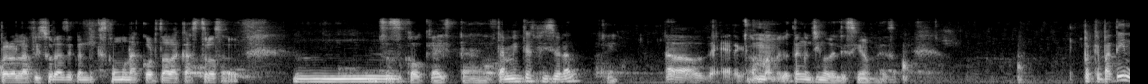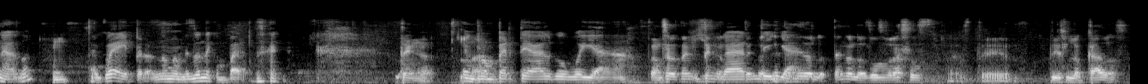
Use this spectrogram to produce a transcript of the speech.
Pero la fisura es de cuenta que es como una cortada castrosa, güey. Mm, Entonces como que ahí está. ¿También te has fisurado? Sí. Oh, verga. No mames, yo tengo un chingo de lesiones. Porque patinas, ¿no? Güey, pero no mames, ¿dónde comparas? Tengo. En romperte algo, güey, a... Entonces tengo, tengo, tengo, ya. tenido tengo los dos brazos este, dislocados.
